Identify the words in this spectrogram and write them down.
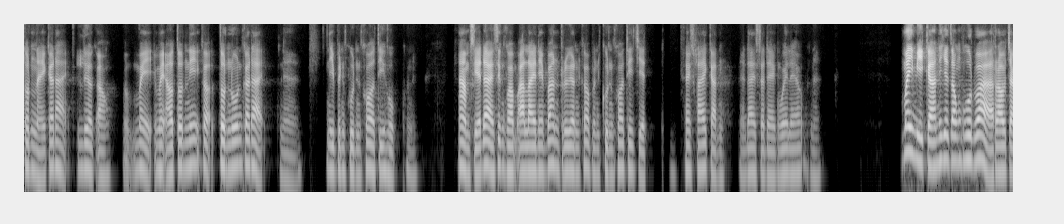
ต้นไหนก็ได้เลือกเอา ไม่ไม่เอาต้นนี้ก็ต้นนู้นก็ได้นะนี่เป็นคุณข้อที่หกนะ ห้ามเสียได้ซึ่งความอาลัยในบ้านเรือนก็เป็นคุณข้อที่เจ็ดคล้าย ๆ กันนะได้แสดงไว้แล้วนะไม่มีการที่จะต้องพูดว่าเราจะ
